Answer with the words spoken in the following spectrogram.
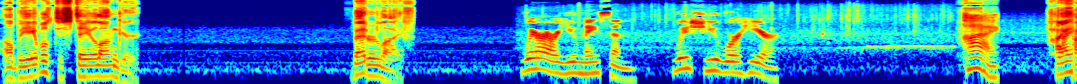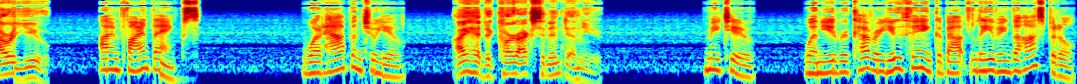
I'll be able to stay longer. Better life. Where are you, Mason? Wish you were here. Hi. Hi, how are you? I'm fine, thanks. What happened to you? I had a car accident and you. Me too. When you recover, you think about leaving the hospital.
